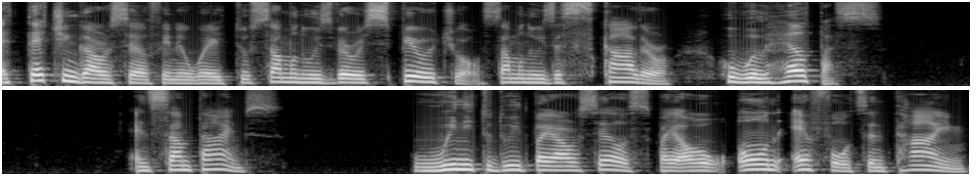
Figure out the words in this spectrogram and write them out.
attaching ourselves in a way to someone who is very spiritual, someone who is a scholar, who will help us. And sometimes we need to do it by ourselves, by our own efforts and time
